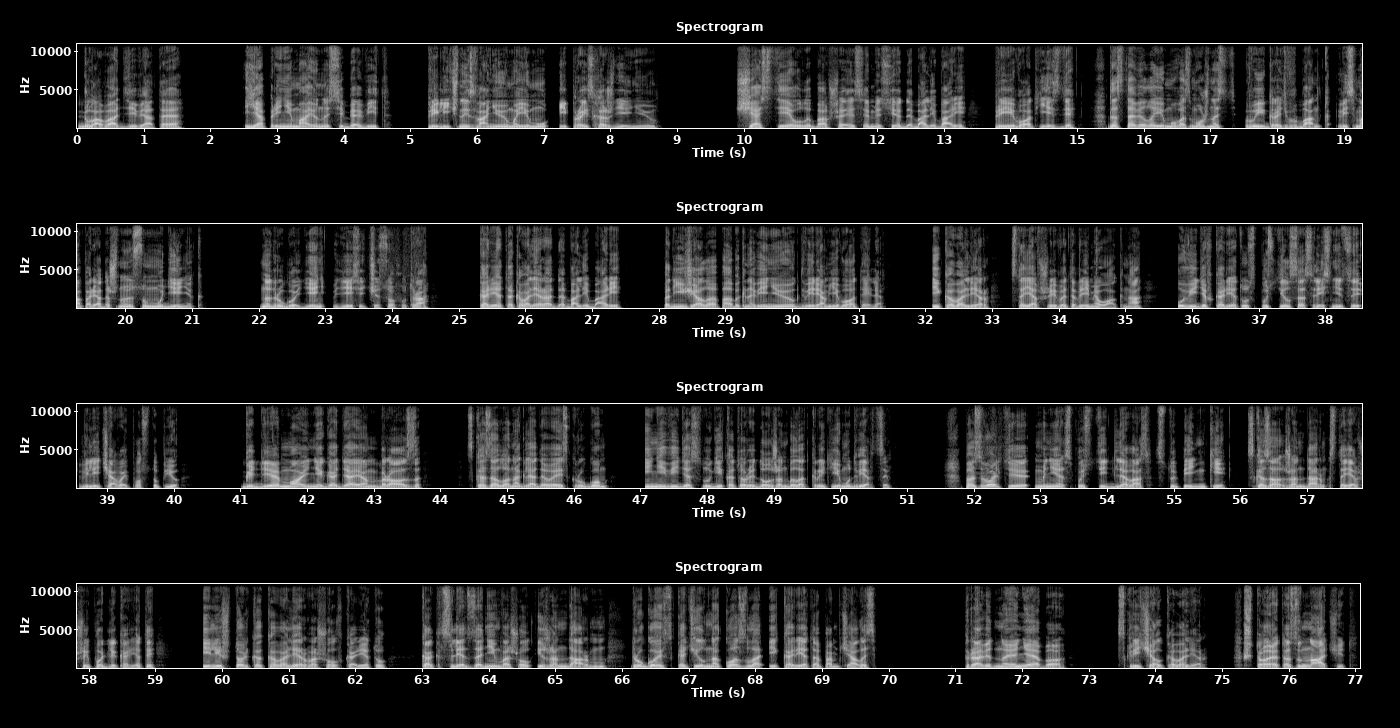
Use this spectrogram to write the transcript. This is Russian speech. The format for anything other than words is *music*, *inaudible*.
Глава девятая. Я принимаю на себя вид, приличный званию моему и происхождению. Счастье, улыбавшееся месье де Балибари при его отъезде, доставило ему возможность выиграть в банк весьма порядочную сумму денег. На другой день в 10 часов утра карета кавалера де Балибари подъезжала по обыкновению к дверям его отеля. И кавалер, стоявший в это время у окна, увидев карету, спустился с лестницы величавой поступью. «Где мой негодяй Амброз?» — сказал он, оглядываясь кругом и не видя слуги, который должен был открыть ему дверцы. «Позвольте мне спустить для вас ступеньки», — сказал жандарм, стоявший подле кареты, и лишь только кавалер вошел в карету, как вслед за ним вошел и жандарм, другой вскочил на козла, и карета помчалась. «Праведное небо!» — скричал кавалер. «Что это значит?»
